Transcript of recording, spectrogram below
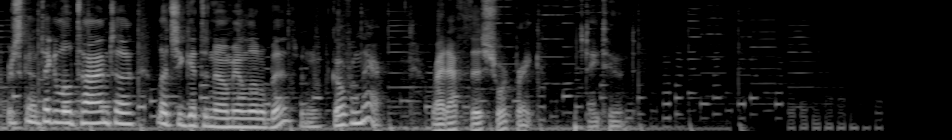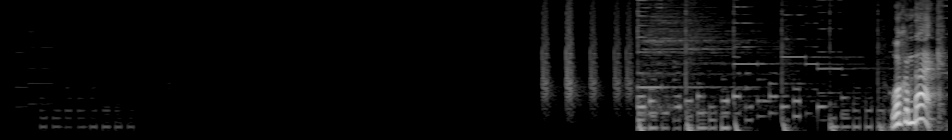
We're just going to take a little time to let you get to know me a little bit and go from there. Right after this short break. Stay tuned. Welcome back,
